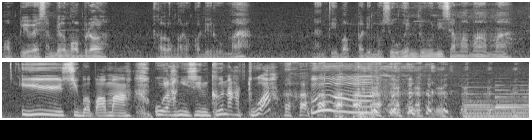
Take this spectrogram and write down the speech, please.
Ngopi we sambil ngobrol. Kalau ngerokok di rumah, nanti Bapak dimusuhin dulu nih sama Mama. Ih, si bapak mah ulah ngizinkeun atuh ah. Uh.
